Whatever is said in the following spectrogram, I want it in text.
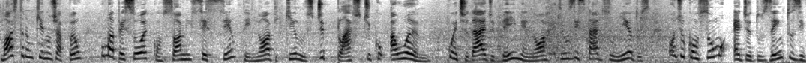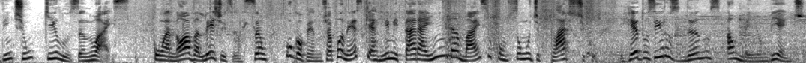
mostram que no Japão uma pessoa consome 69 quilos de plástico ao ano, quantidade bem menor que os Estados Unidos, onde o consumo é de 221 quilos anuais. Com a nova legislação, o governo japonês quer limitar ainda mais o consumo de plástico e reduzir os danos ao meio ambiente.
